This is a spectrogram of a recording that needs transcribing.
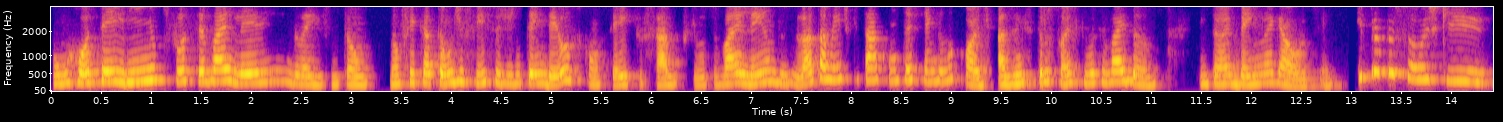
um roteirinho que você vai ler em inglês. Então, não fica tão difícil de entender os conceitos, sabe? Porque você vai lendo exatamente o que está acontecendo no código, as instruções que você vai dando. Então, é bem legal, assim. E para pessoas que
